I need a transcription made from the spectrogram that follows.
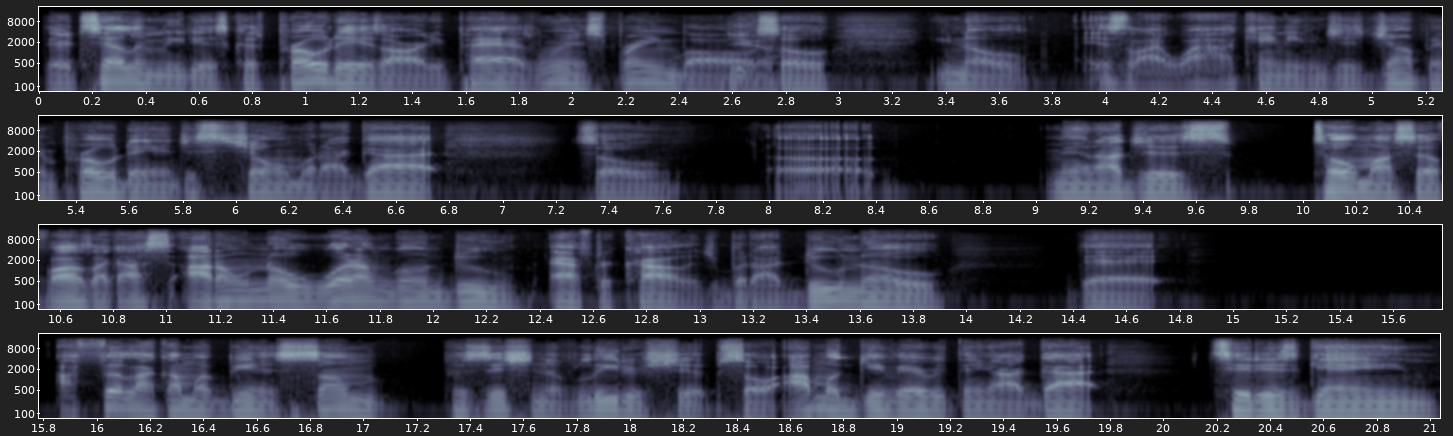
they're telling me this because pro day is already passed. We're in spring ball, yeah. so you know it's like wow, I can't even just jump in pro day and just show them what I got. So, uh, man, I just told myself I was like, I, I don't know what I'm gonna do after college, but I do know that I feel like I'm gonna be in some position of leadership. So I'm gonna give everything I got to this game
